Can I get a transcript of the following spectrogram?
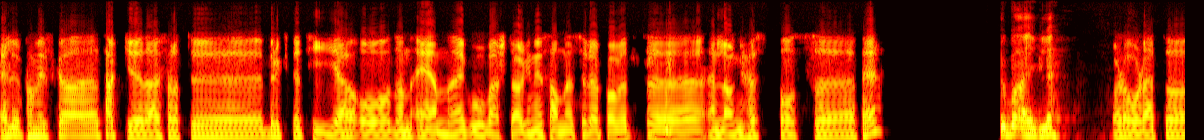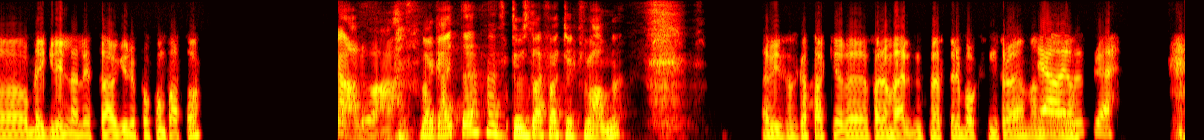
Jeg lurer på om vi skal takke deg for at du brukte tida og den ene godværsdagen i Sandnes i løpet av et, eh, en lang høst på oss, eh, Per? Det var bare hyggelig. Var det ålreit å bli grilla litt av Gruppo Compato? Ja, det var, det var greit, det. Tusen takk for at du fikk være med. Det er vi som skal takke deg for en verdensmester i boksen, tror jeg. Men Ja, eh, det tror jeg.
